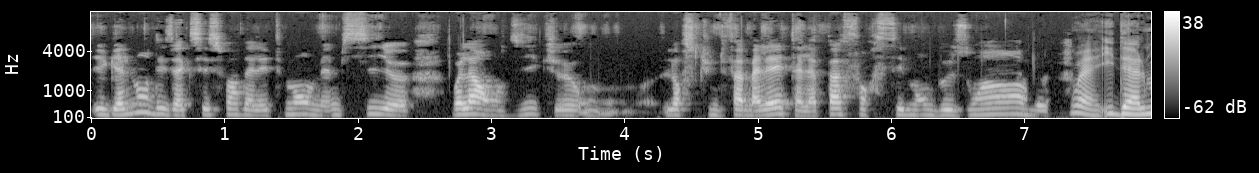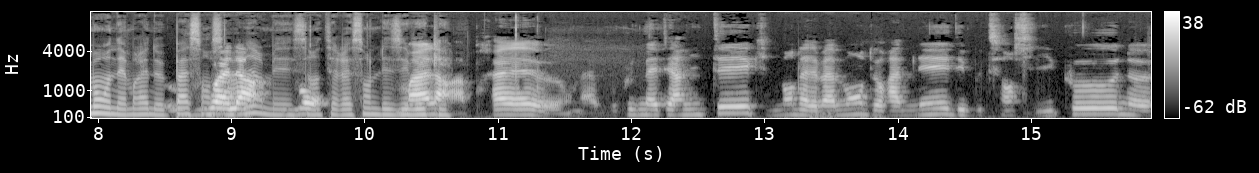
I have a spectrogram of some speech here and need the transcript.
également des accessoires d'allaitement, même si, voilà, on dit que lorsqu'une femme allait, elle n'a pas forcément besoin. Ouais, idéalement, on aimerait ne pas s'en servir, mais c'est intéressant de les évoquer. Voilà. Après, euh, on a beaucoup de maternités qui demandent à la maman de ramener des bouts de sang silicone, euh,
